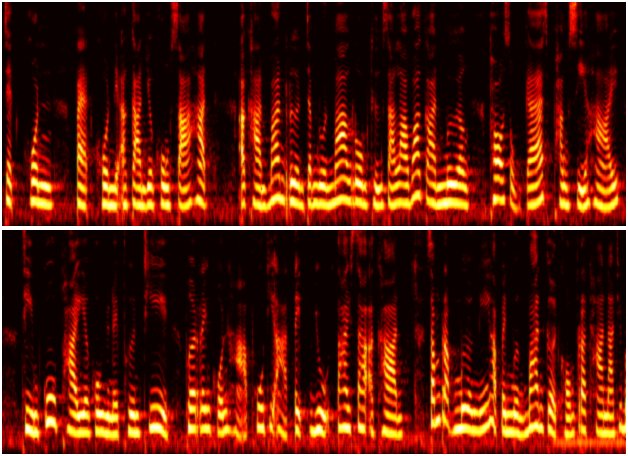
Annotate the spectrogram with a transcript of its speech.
17 คน 8 คนเนี่ยอาการยังคงสาหัส อาคารบ้านเรือนจำนวนมากรวมถึงศาลาว่าการเมือง ท่อส่งแก๊สพังเสียหาย ทีมกู้ภัยยังคงอยู่ในพื้นที่ เพื่อเร่งค้นหาผู้ที่อาจติดอยู่ใต้ซากอาคารสำหรับเมืองนี้ค่ะเป็นเมืองบ้านเกิดของประธานาธิบ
